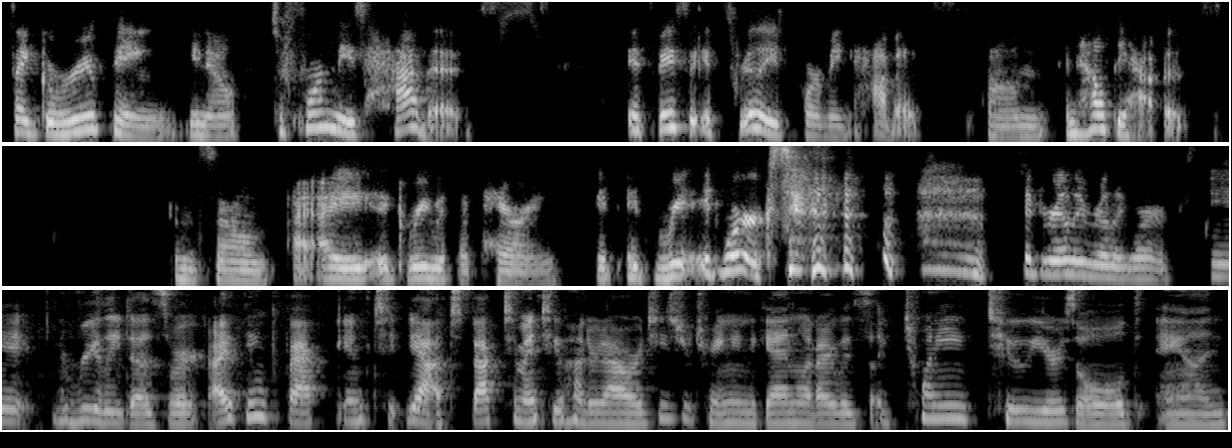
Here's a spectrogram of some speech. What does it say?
it's like grouping, you know, to form these habits. It's basically it's really forming habits um, and healthy habits. And so I, I agree with the pairing. It it re- it works. it really really works. It really does work. I think back into yeah, back to my 200 hour teacher training again when I was like 22 years old and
